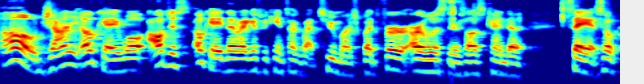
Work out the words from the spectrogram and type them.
Oh, Johnny. Okay, well, I'll just okay. Then I guess we can't talk about too much. But for our listeners, I'll just kind of say it. So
